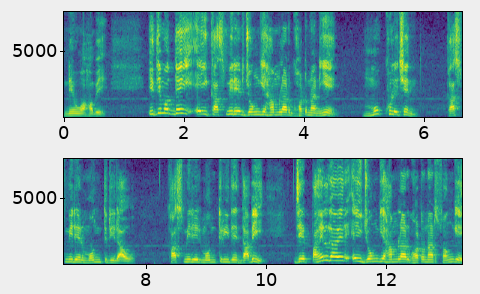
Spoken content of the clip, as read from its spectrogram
নেওয়া হবে। ইতিমধ্যেই এই কাশ্মীরের জঙ্গি হামলার ঘটনা নিয়ে মুখ খুলেছেন কাশ্মীরের মন্ত্রীরাও। কাশ্মীরের মন্ত্রীদের দাবি যে পাহেলগাঁওয়ের এই জঙ্গি হামলার ঘটনার সঙ্গে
